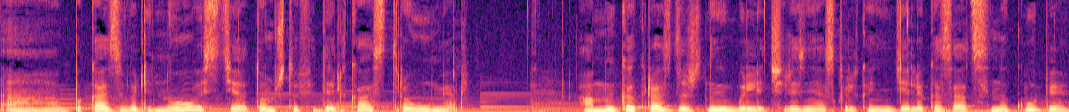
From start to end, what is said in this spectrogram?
а, показывали новости о том, что Фидель Кастро умер. А мы как раз должны были через несколько недель оказаться на Кубе.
